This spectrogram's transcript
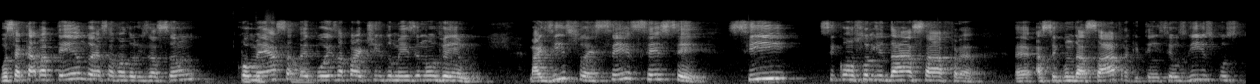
você acaba tendo essa valorização começa depois a partir do mês de novembro. Mas isso é CCC. Se se consolidar a safra, é, a segunda safra, que tem seus riscos,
